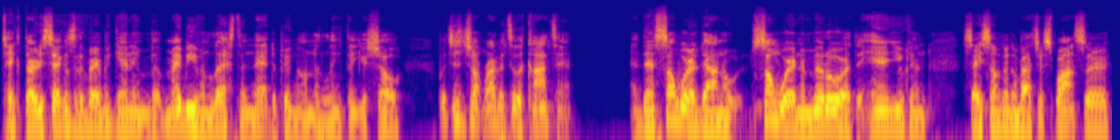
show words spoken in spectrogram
take 30 seconds at the very beginning, but maybe even less than that, depending on the length of your show. But just jump right into the content and then somewhere down somewhere in the middle or at the end you can say something about your sponsor.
